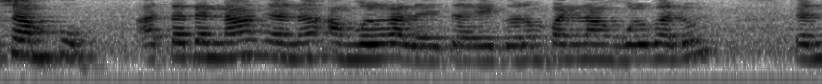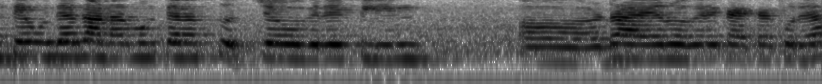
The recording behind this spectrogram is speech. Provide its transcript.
शॅम्पू आता त्यांना त्यांना आंघोळ घालायचं आहे. गरम पाण्यानं आंघोळ घालून कारण ते उद्या जाणार मग त्यांना स्वच्छ वगैरे क्लीन ड्रायर वगैरे काय काय करूया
